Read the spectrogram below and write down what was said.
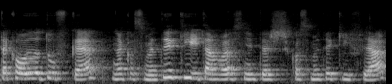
taką lodówkę na kosmetyki i tam właśnie też kosmetyki Flav.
